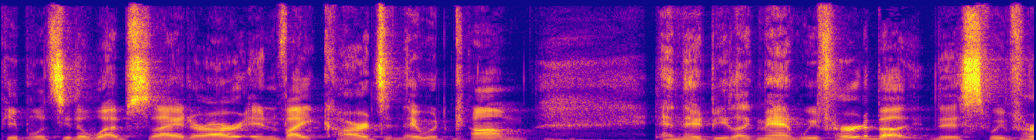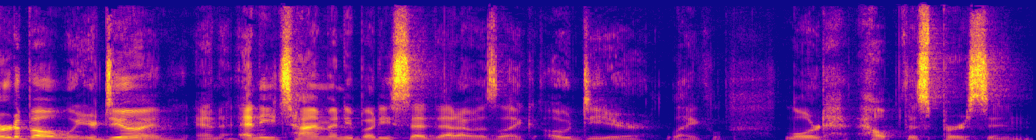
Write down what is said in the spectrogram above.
people would see the website or our invite cards and they would come and they'd be like, "Man, we've heard about this. We've heard about what you're doing." And anytime anybody said that, I was like, "Oh dear, like Lord help this person."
